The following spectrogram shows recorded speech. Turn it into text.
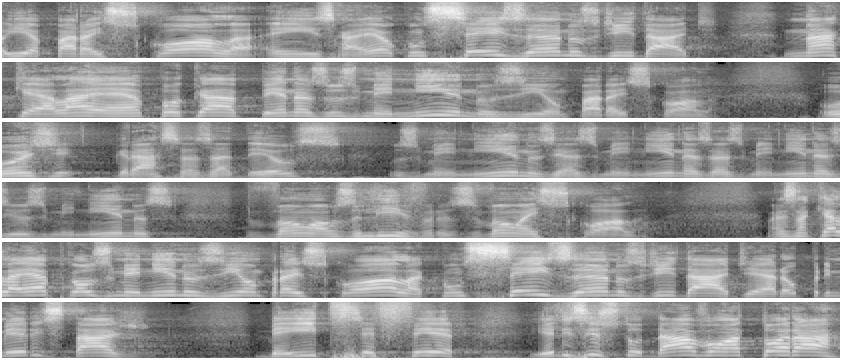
ia para a escola em Israel com seis anos de idade. Naquela época, apenas os meninos iam para a escola. Hoje, graças a Deus, os meninos e as meninas, as meninas e os meninos vão aos livros, vão à escola. Mas naquela época os meninos iam para a escola com seis anos de idade, era o primeiro estágio, Beit Sefer, e eles estudavam a Torá,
